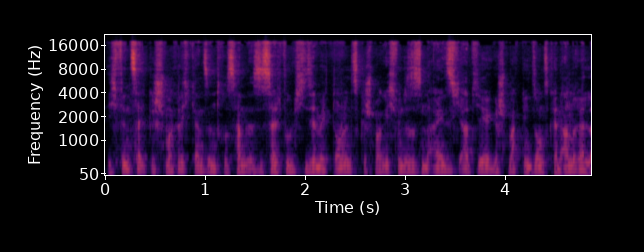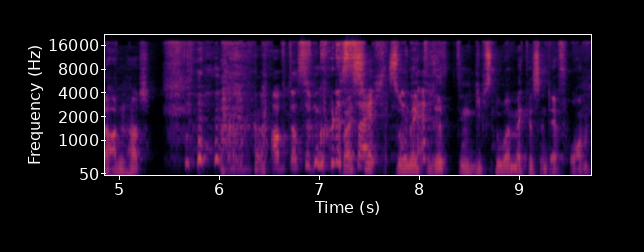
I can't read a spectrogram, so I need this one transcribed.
Ich finde es halt geschmacklich ganz interessant. Es ist halt wirklich dieser McDonalds-Geschmack. Ich finde, das ist ein einzigartiger Geschmack, den sonst kein anderer Laden hat. Ob das so ein gutes Weißt Zeichen du, so ein McRib, den gibt es nur bei Mc's in der Form.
